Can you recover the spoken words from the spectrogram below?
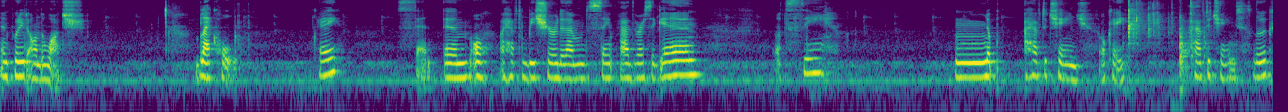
and put it on the watch. Black hole. Okay. Send um oh I have to be sure that I'm the same address again. Let's see. Mm, nope. I have to change. Okay have to change. Look.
